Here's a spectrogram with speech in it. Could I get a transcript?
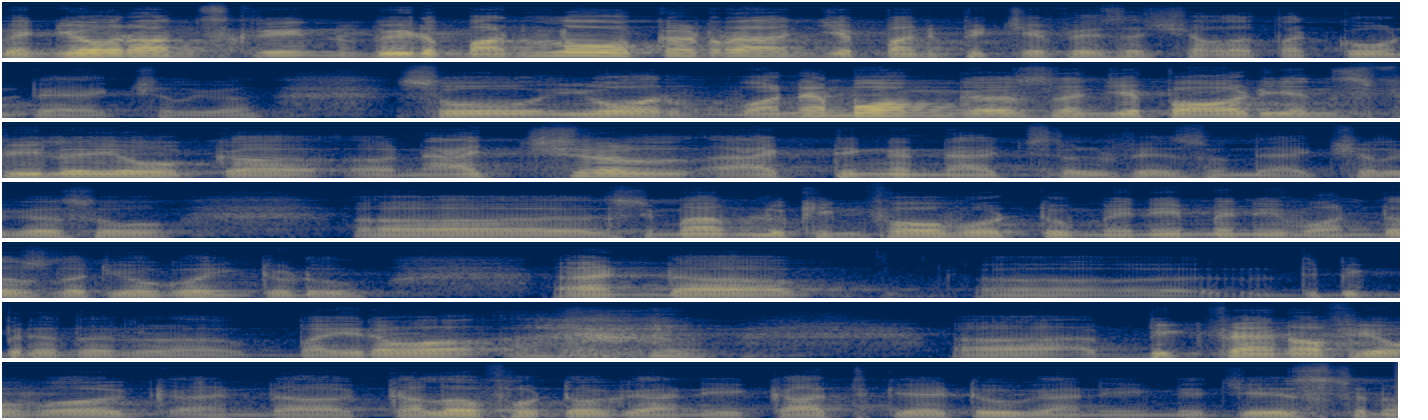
when your on screen వీడు మనలో ఒకడ్రా అని చెప్పి అనిపించే ఫేసెస్ చాలా తక్కువ ఉంటాయి యాక్చువల్గా సో యువర్ వన్ అమాంగర్స్ అని చెప్పి ఆడియన్స్ ఫీల్ అయ్యే ఒక natural acting and natural face ఉంది యాక్చువల్గా సో సిమ్ I'm looking forward to many many wonders that your going to do and the big brother Bhairava big fan of your work and colour photo కానీ కార్తికేయ టూ కానీ మీరు చేస్తున్న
